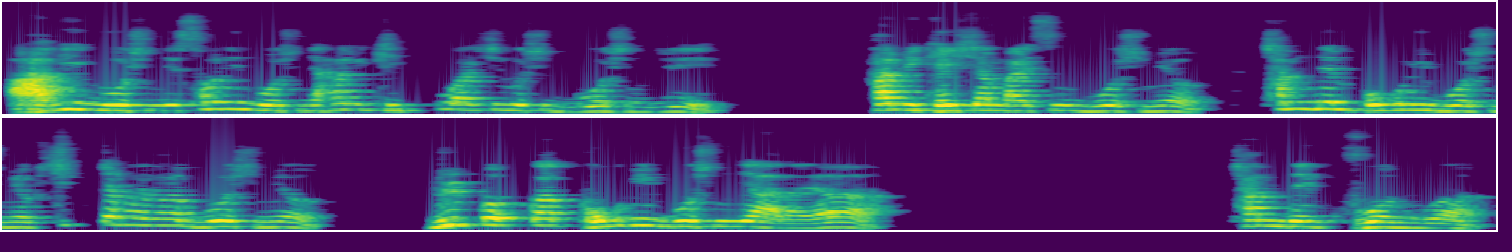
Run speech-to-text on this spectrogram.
악이 무엇인지, 선이 무엇인지, 하나님이 기뻐하신 것이 무엇인지, 하나님이 계시한 말씀이 무엇이며, 참된 복음이 무엇이며, 십자가가 무엇이며, 율법과 복음이 무엇인지 알아야 참된 구원과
